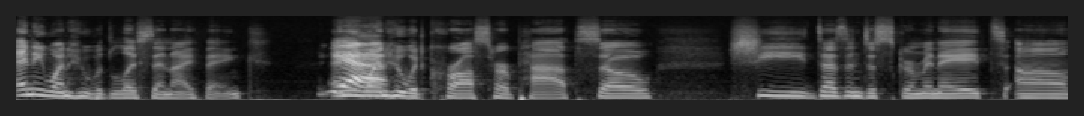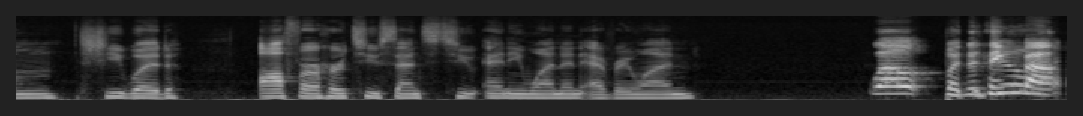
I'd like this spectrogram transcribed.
anyone who would listen, I think. Yeah. Anyone who would cross her path. So she doesn't discriminate. Um, she would offer her two cents to anyone and everyone. Well, But the the thing deal- about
